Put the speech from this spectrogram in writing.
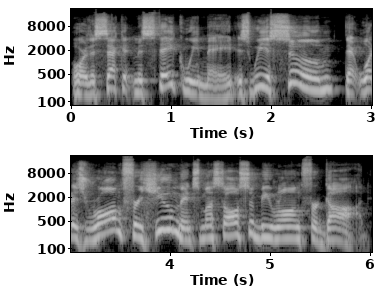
or the second mistake we made is we assume that what is wrong for humans must also be wrong for God.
